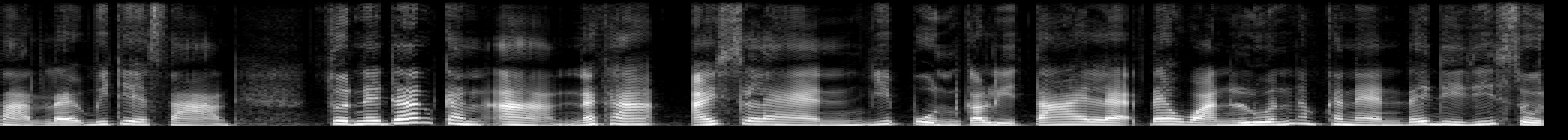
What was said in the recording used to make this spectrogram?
ศาสตร์และวิทยาศาสตร์ ส่วนในด้านการอ่านนะคะไอซ์แลนด์ ญี่ปุ่น เกาหลีใต้ และไต้หวันล้วนทำคะแนนได้ดีที่สุด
